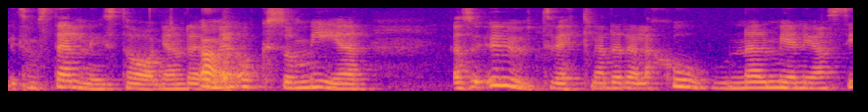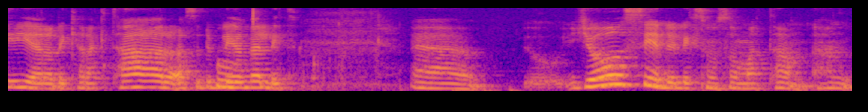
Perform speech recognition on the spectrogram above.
liksom ställningstagande Ja. men också mer alltså, utvecklade relationer, mer nyanserade karaktärer. Alltså det blev Mm. väldigt... Eh, jag ser det liksom som att han, han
